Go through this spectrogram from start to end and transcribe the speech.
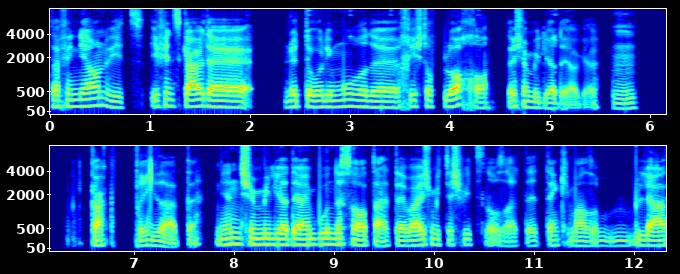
Da finde ich auch einen Witz. Ich finde es geil, der nicht der Uli Maurer, der Christoph Blocher. Der ist ein Milliardär, gell? Mhm. Kack Preis, Alter. Nicht ein Milliardär im Bundesrat, Alter. Weißt du, mit der Schweiz los, Alter. Denke ich mal so, blöd.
